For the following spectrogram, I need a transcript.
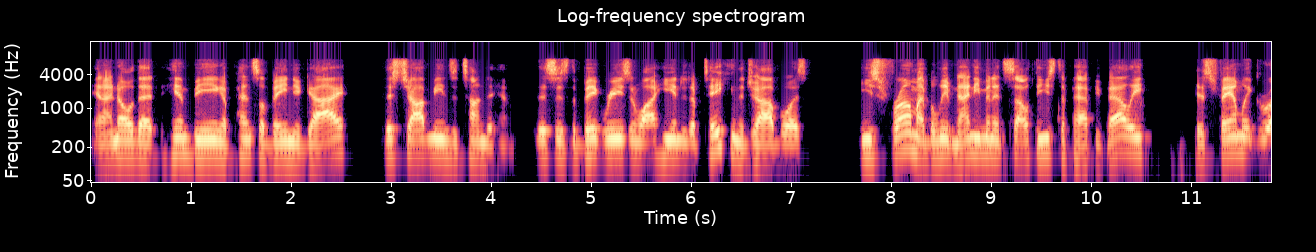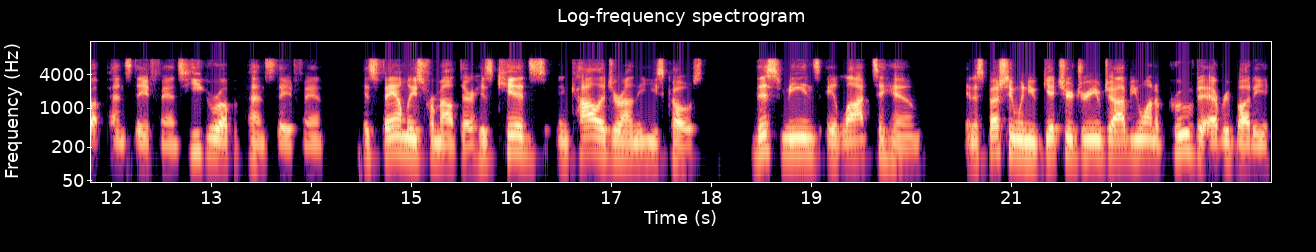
and I know that him being a Pennsylvania guy, this job means a ton to him. This is the big reason why he ended up taking the job was he's from I believe 90 minutes southeast of Happy Valley. His family grew up Penn State fans. He grew up a Penn State fan. His family's from out there. His kids in college are on the East Coast. This means a lot to him. And especially when you get your dream job, you want to prove to everybody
